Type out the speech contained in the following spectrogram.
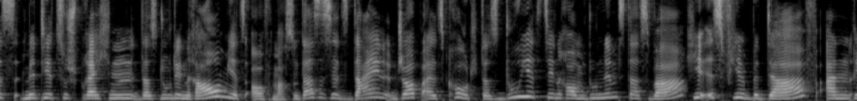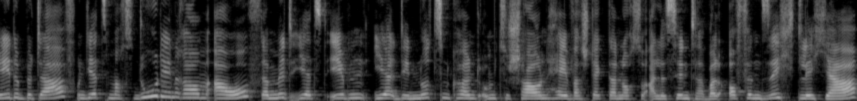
ist, mit dir zu sprechen, dass du den Raum jetzt aufmachst. Und das ist jetzt dein Job als Coach, dass du jetzt den Raum, du nimmst das wahr. Hier ist viel Bedarf an Redebedarf und jetzt machst du den Raum auf, damit jetzt eben ihr den nutzen könnt, um zu schauen, hey, was steckt da noch so alles hinter? Weil offensichtlich ja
